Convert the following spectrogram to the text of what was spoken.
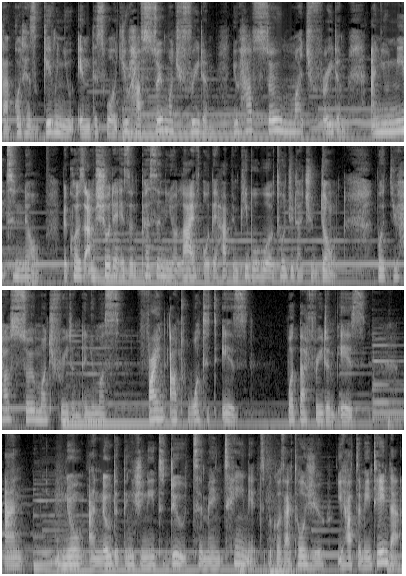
that God has given you in this world. You have so much freedom. You have so much freedom, and you need to know because I'm sure there is a person in your life, or there have been people who have told you that you don't. But you have so much freedom, and you must find out what it is, what that freedom is, and know and know the things you need to do to maintain it because I told you you have to maintain that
